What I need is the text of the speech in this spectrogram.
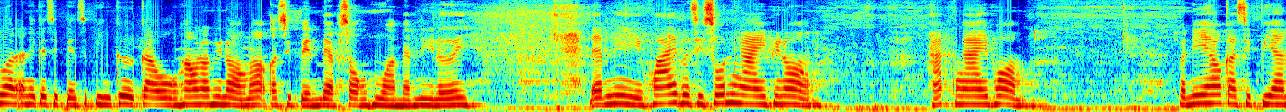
ส่วนอันนี้ก็สิเป็นสปริงเกอร์เก่าของเฮาเนาะพี่น้องเนาะก็สิเป็นแบบทรงหัวแบบนี้เลย แบบนี้ควายเพิ่นสิซนไงพี่น้องหักไงพร้อมวันนี้เฮาก็สิเปลี่ยน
